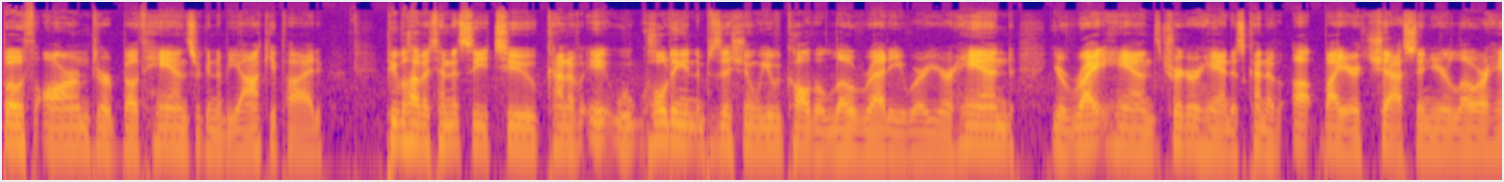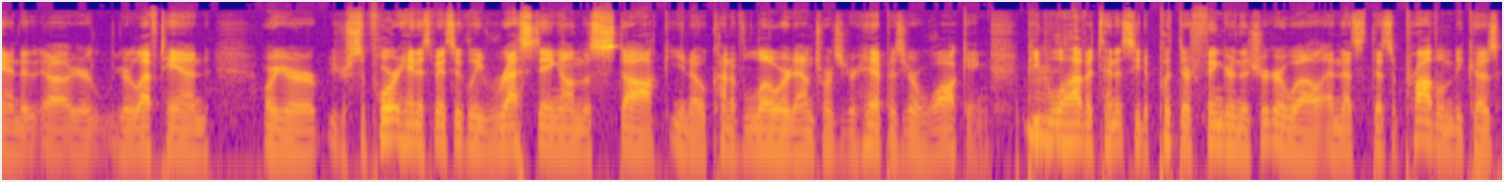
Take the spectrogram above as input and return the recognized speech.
both arms or both hands are going to be occupied people have a tendency to kind of it, holding it in a position we would call the low ready, where your hand, your right hand, the trigger hand, is kind of up by your chest, and your lower hand, uh, your your left hand or your your support hand is basically resting on the stock, you know, kind of lower down towards your hip as you're walking. People mm. will have a tendency to put their finger in the trigger well, and that's that's a problem because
